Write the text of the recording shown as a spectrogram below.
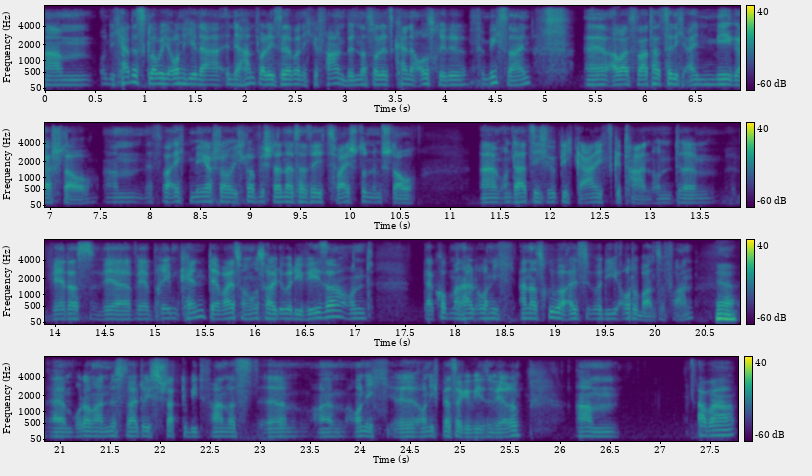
Ähm, und ich hatte es, glaube ich, auch nicht in der, in der Hand, weil ich selber nicht gefahren bin. Das soll jetzt keine Ausrede für mich sein. Äh, aber es war tatsächlich ein Megastau. Ähm, es war echt ein Megastau. Ich glaube, wir standen da tatsächlich zwei Stunden im Stau. Ähm, und da hat sich wirklich gar nichts getan. Und ähm, wer das, wer, wer Bremen kennt, der weiß, man muss halt über die Weser und da kommt man halt auch nicht anders rüber, als über die Autobahn zu fahren. Ja. Ähm, oder man müsste halt durchs Stadtgebiet fahren, was ähm, ähm, auch, nicht, äh, auch nicht besser gewesen wäre. Ähm, aber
